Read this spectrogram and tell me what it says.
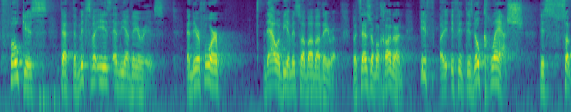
focus that the mitzvah is and the Avera is. And therefore, that would be a mitzvah baba Avera. But says Reb Elchanan, if, if it, there's no clash, there's some,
